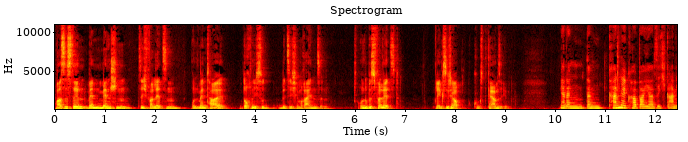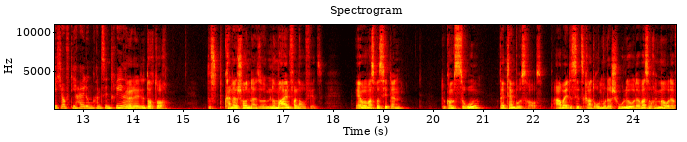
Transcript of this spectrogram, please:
Was ist denn, wenn Menschen sich verletzen und mental doch nicht so mit sich im Reinen sind? Und du bist verletzt. Lenkst dich ab, guckst Fernsehen. Ja, dann, dann kann der Körper ja sich gar nicht auf die Heilung konzentrieren. Ja, doch, doch. Das kann er schon, also im normalen Verlauf jetzt. Ja, aber was passiert denn? Du kommst zur Ruhe, dein Tempo ist raus arbeitest jetzt gerade rum oder Schule oder was auch immer oder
